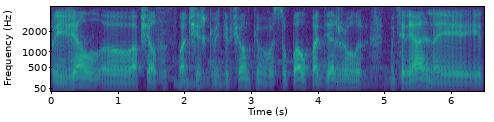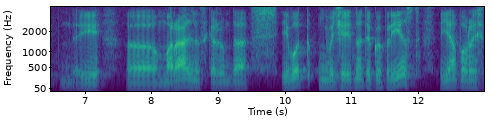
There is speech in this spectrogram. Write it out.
приезжал, э, общался с мальчишками, девчонками, выступал, поддерживал их материально и, и, и, э, морально, скажем, да. И вот в очередной такой приезд я попрос-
